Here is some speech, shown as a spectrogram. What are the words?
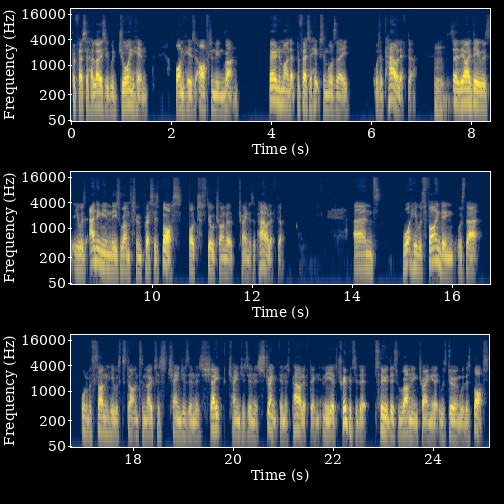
Professor Holloszy, would join him on his afternoon run. Bearing in mind that Professor Hickson was a was a powerlifter, Mm. So the idea was he was adding in these runs to impress his boss while still trying to train as a powerlifter. And what he was finding was that all of a sudden he was starting to notice changes in his shape, changes in his strength, in his powerlifting, and he attributed it to this running training that he was doing with his boss.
